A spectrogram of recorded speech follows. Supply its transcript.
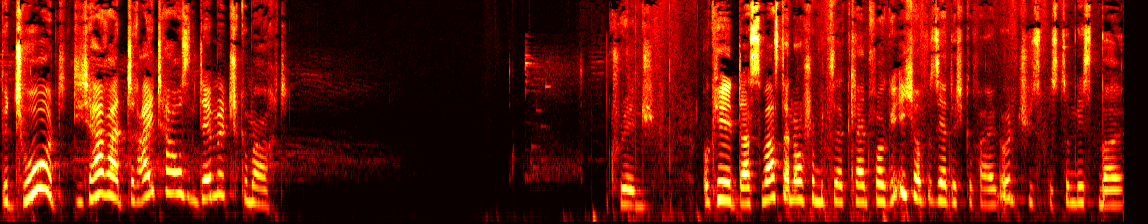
Bin tot. Die Tara hat 3000 Damage gemacht. Cringe. Okay, das war's dann auch schon mit dieser kleinen Folge. Ich hoffe, es hat euch gefallen und tschüss, bis zum nächsten Mal.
